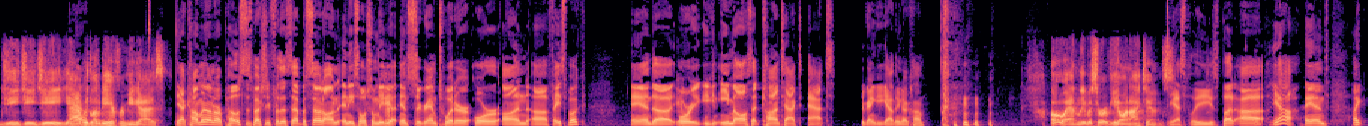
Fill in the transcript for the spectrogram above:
GGG. Yeah, Yeah. we'd love to hear from you guys. yeah. Comment on our posts, especially for this episode, on any social media, Instagram, Twitter, or on uh, Facebook, and uh, Yeah. or you can email us at contact at thegrandgeekgathering.com. Oh, and leave us a review on iTunes. Yes, please. But uh, yeah, and like,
